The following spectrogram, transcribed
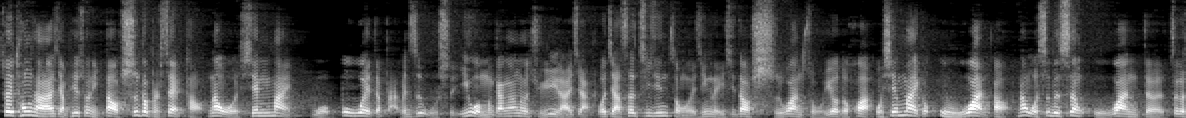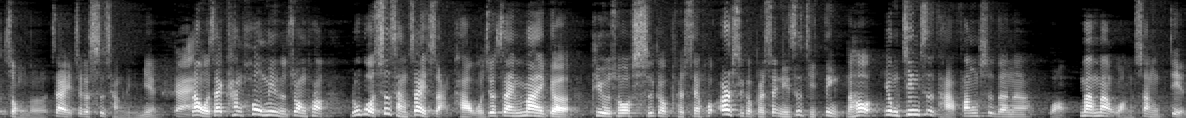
所以通常来讲，譬如说你到十个 percent，好，那我先卖我部位的百分之五十。以我们刚刚那个举例来讲，我假设基金总额已经累积到十万左右的话，我先卖个五万，好，那我是不是剩五万的这个总额在这个市场里面？对。那我再看后面的状况，如果市场再涨，好，我就再卖个譬如说十个 percent 或二十个 percent，你自己定，然后用金字塔方式的呢，往慢慢往上垫。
